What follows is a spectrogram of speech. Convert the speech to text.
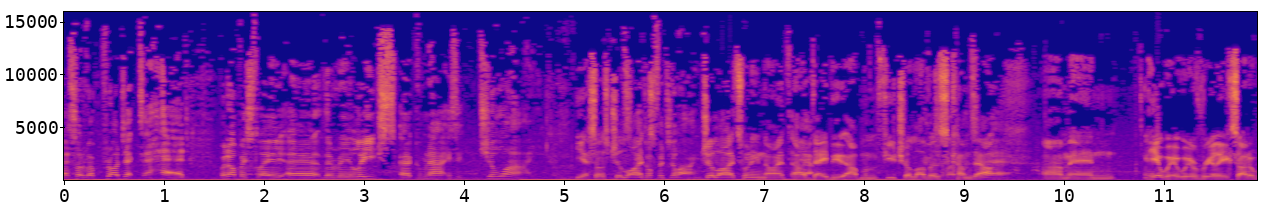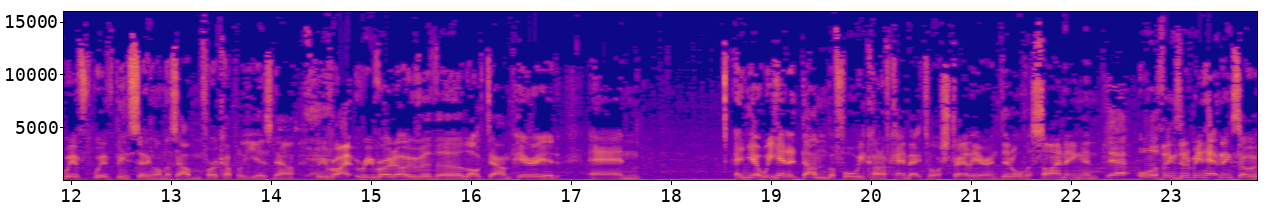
uh, sort of a project ahead, but obviously uh, the release uh, coming out is it July? Yeah, so it's July. Scheduled for July. July 29th, our Yeah. debut album Future Lovers Future comes out. yeah. Um, and yeah, we're, we're really excited. We've we've been sitting on this album for a couple of years now. Yeah. We write we wrote it over the lockdown period, and and yeah, we had it done before we kind of came back to Australia and did all the signing and Yeah. all the things that have been happening. So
